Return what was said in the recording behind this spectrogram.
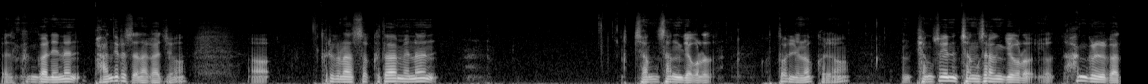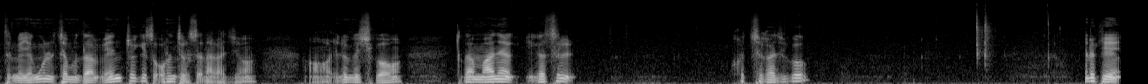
근간에는 반대로 써나가죠. 어, 그리고 나서 그 다음에는 정상적으로 돌려놓고요. 평소에는 정상적으로 한글 같은 거 영문을 전부 다 왼쪽에서 오른쪽으로 써나가죠. 어, 이런 것이고 그 다음 만약 이것을 고쳐가지고 이렇게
